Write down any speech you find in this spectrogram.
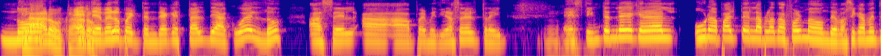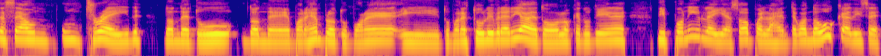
no, Claro, claro. el developer tendría que estar de acuerdo hacer, a, a permitir hacer el trade. Steam tendría que crear una parte en la plataforma donde básicamente sea un, un trade, donde tú, donde, por ejemplo, tú pones y tú pones tu librería de todo lo que tú tienes disponible y eso, pues la gente cuando busca dice,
